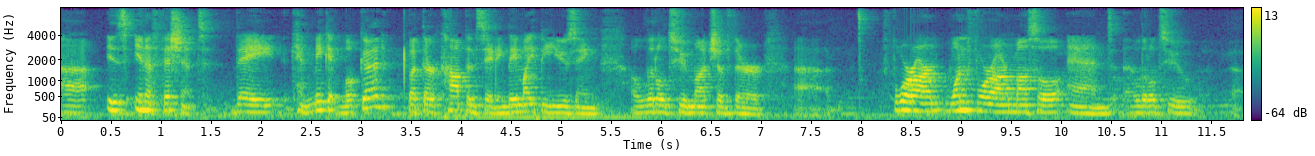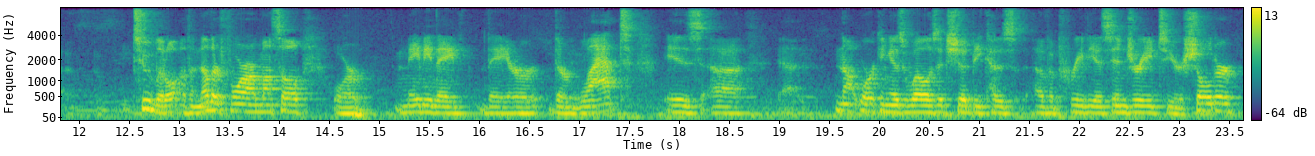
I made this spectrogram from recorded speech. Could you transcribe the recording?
uh, is inefficient they can make it look good, but they're compensating. They might be using a little too much of their uh, forearm, one forearm muscle, and a little too too little of another forearm muscle, or maybe they they are their lat is. Uh, uh, not working as well as it should because of a previous injury to your shoulder.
